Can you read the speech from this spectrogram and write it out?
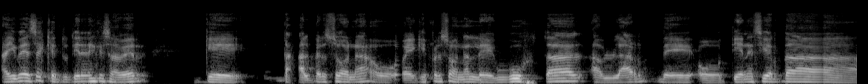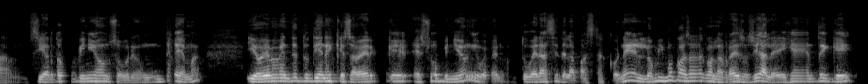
hay veces que tú tienes que saber que tal persona o X persona le gusta hablar de o tiene cierta, cierta opinión sobre un tema y obviamente tú tienes que saber que es su opinión y bueno, tú verás si te la pasas con él. Lo mismo pasa con las redes sociales. Hay gente que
